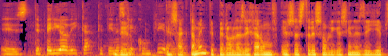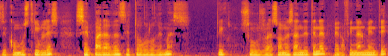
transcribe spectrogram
Este, periódica que tienes que cumplir. Exactamente, pero las dejaron esas tres obligaciones de IEPS de combustibles separadas de todo lo demás. Digo, sus razones han de tener, pero finalmente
